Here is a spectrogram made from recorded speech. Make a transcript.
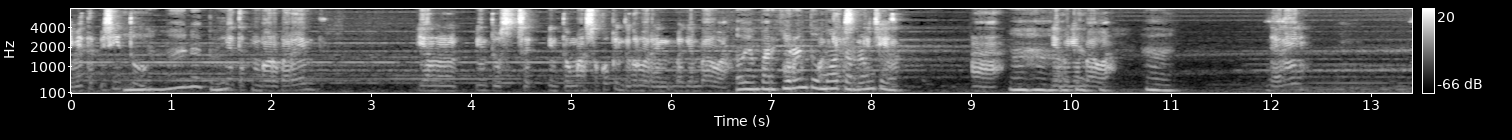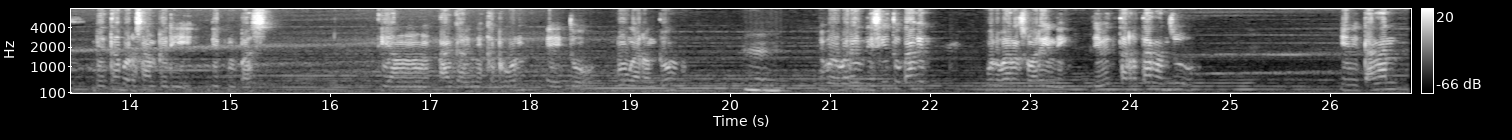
Ya beta di situ. Yang mana tuh? Beta pemborobarin yang pintu pintu masuk ke pintu keluar yang bagian bawah. Oh yang parkiran tuh motor dong tuh? Ah yang bagian okay, bawah. Okay. jadi beta baru sampai di di tempat tiang pagarnya kebun yaitu bunga dong tuh. Hmm. ya baru di situ kaget. Bulu barang suara ini. Jadi taruh tangan su. Ini tangan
